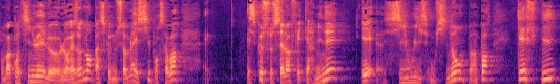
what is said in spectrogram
on va continuer le, raisonnement parce que nous sommes là ici pour savoir est-ce que ce sell-off est terminé? Et si oui ou sinon, peu importe, qu'est-ce qui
